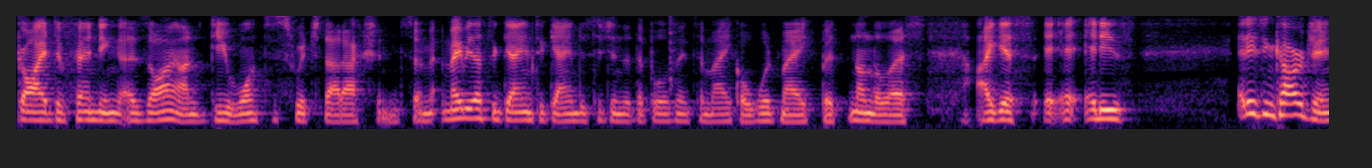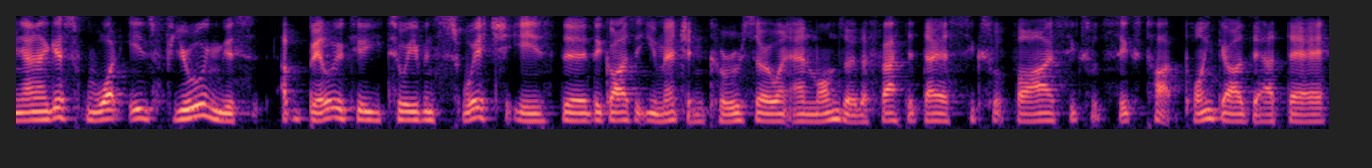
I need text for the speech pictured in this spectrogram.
guy defending a Zion, do you want to switch that action? So maybe that's a game to game decision that the Bulls need to make or would make, but nonetheless, I guess it, it is it is encouraging, and I guess what is fueling this ability to even switch is the the guys that you mentioned, Caruso and, and Lonzo. The fact that they are six foot five, six foot six type point guards out there.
